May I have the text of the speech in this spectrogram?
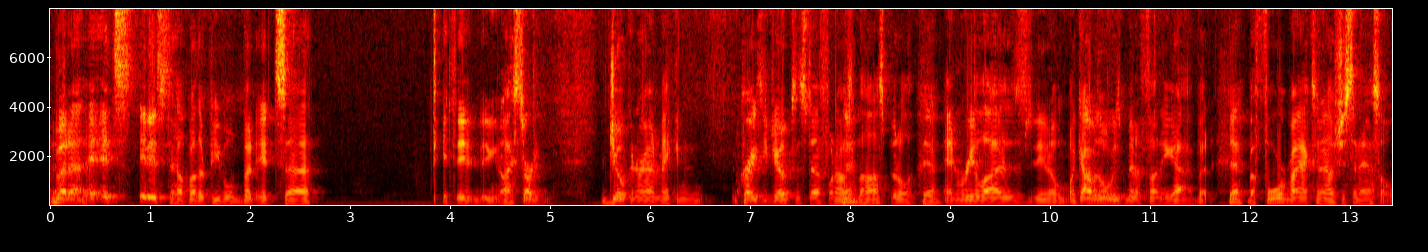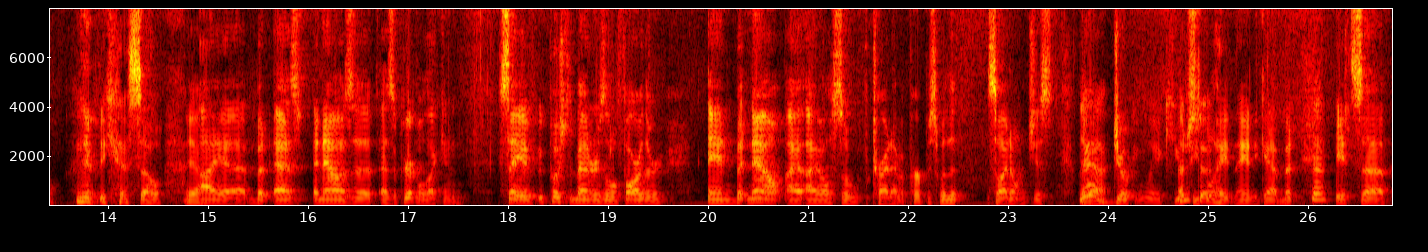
don't- but uh, it's it is to help other people. But it's uh, it, it you know I started joking around making crazy jokes and stuff when I was Yeah. in the hospital, Yeah. and realized you know like I was always been a funny guy, but Yeah. before my accident I was just an asshole. Yeah. because so Yeah. I uh, but as and now as a as a cripple I can say if we push the boundaries a little farther. And but now I, I also try to have a purpose with it, so I don't just like, Yeah. Jokingly accuse Understood. people of hating the handicap. But Yeah. it's uh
